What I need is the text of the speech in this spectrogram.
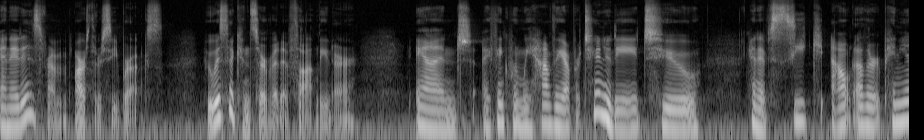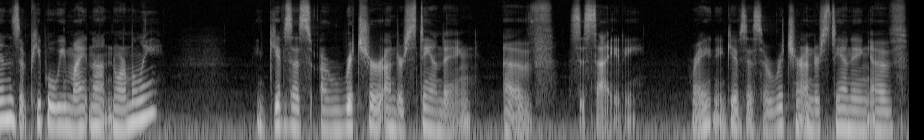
And it is from Arthur C. Brooks, who is a conservative thought leader. And I think when we have the opportunity to kind of seek out other opinions of people we might not normally, it gives us a richer understanding of society, right? It gives us a richer understanding of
